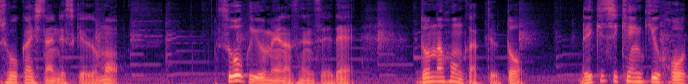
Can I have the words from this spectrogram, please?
紹介したいんですけれども、すごく有名な先生で、どんな本かっていうと、歴史研究法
